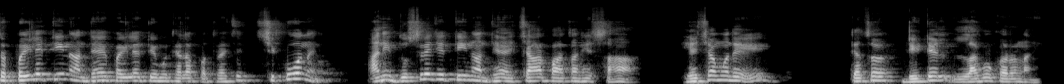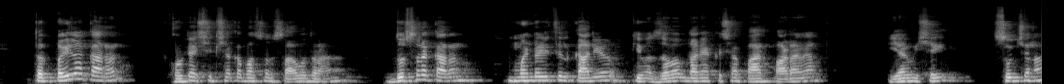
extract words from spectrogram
तर पहिले तीन अध्याय पहिल्या त्याला पत्राचे शिकवण. आहे आणि दुसरे जे तीन अध्याय चार पाच आणि सहा ह्याच्यामध्ये त्याचं डिटेल लागू करण आहे. तर पहिलं कारण खोट्या शिक्षकापासून सावध राहणं. दुसरं कारण मंडळीतील कार्य किंवा जबाबदाऱ्या कशा पार पाडाव्यात याविषयी सूचना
